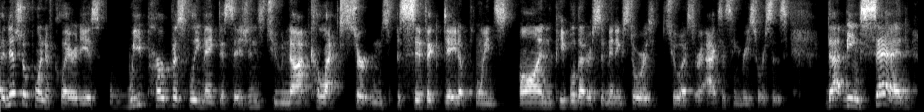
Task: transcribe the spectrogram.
initial point of clarity is we purposefully make decisions to not collect certain specific data points on people that are submitting stories to us or accessing resources. That being said,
